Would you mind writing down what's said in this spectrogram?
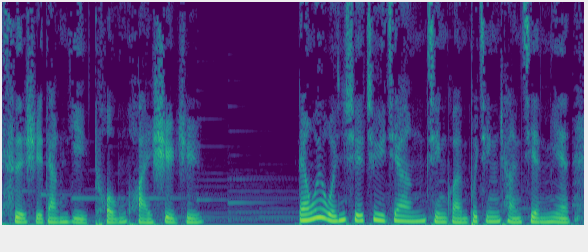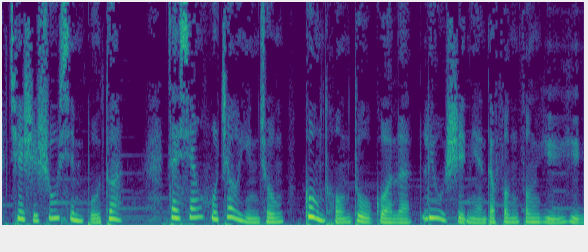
四时当以同怀视之。”两位文学巨匠尽管不经常见面，却是书信不断，在相互照应中共同度过了六十年的风风雨雨。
